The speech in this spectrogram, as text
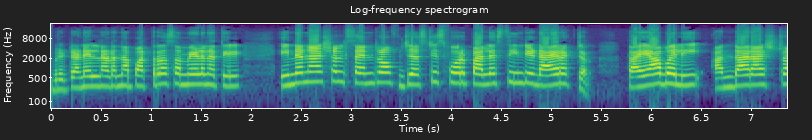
ബ്രിട്ടനിൽ നടന്ന പത്രസമ്മേളനത്തിൽ international centre of justice for പലസ്തീന്റെ ഡയറക്ടർ തയാബലി അന്താരാഷ്ട്ര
